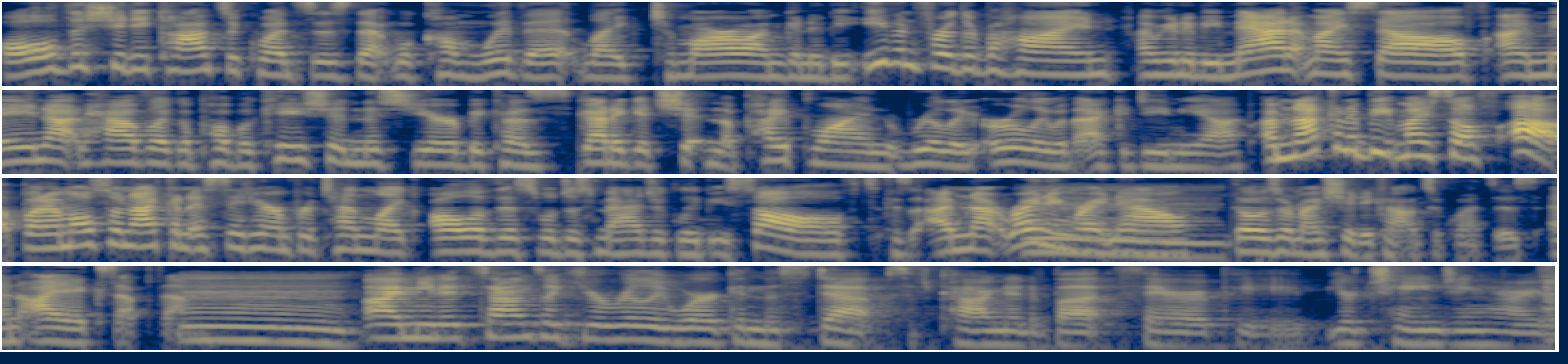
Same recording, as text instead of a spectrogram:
all the shitty consequences that will come with it. Like tomorrow, I'm gonna be even further behind. I'm gonna be mad at myself. I may not have like a publication this year because got to get shit in the pipeline really early with academia. I'm not going to beat myself up, but I'm also not going to sit here and pretend like all of this will just magically be solved because I'm not writing right now. Mm. Those are my shitty consequences and I accept them. Mm. I mean, it sounds like you're really working the steps of cognitive butt therapy. You're changing how you're,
